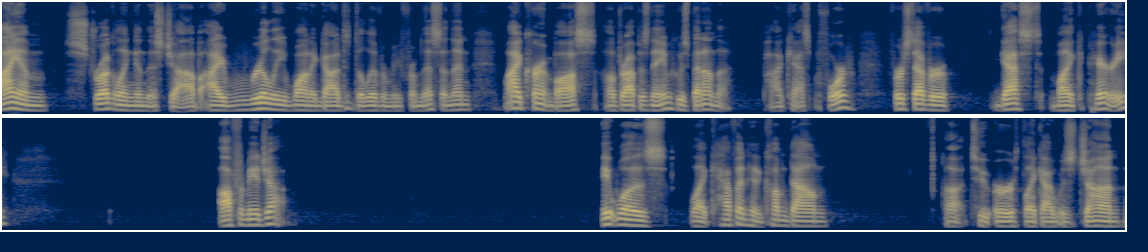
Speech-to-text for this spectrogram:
I am struggling in this job. I really wanted God to deliver me from this. And then my current boss, I'll drop his name, who's been on the podcast before, first ever guest, Mike Perry, offered me a job. It was like heaven had come down uh, to earth, like I was John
